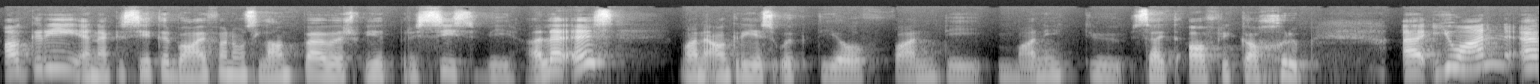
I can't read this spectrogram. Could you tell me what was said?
Agri en ek is seker baie van ons landbouers weet presies wie hulle is. Man Agri is ook deel van die Manitou Suid-Afrika groep. Uh Johan, uh,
